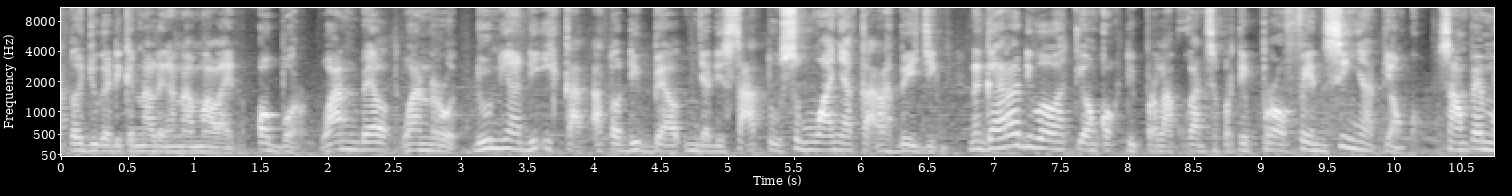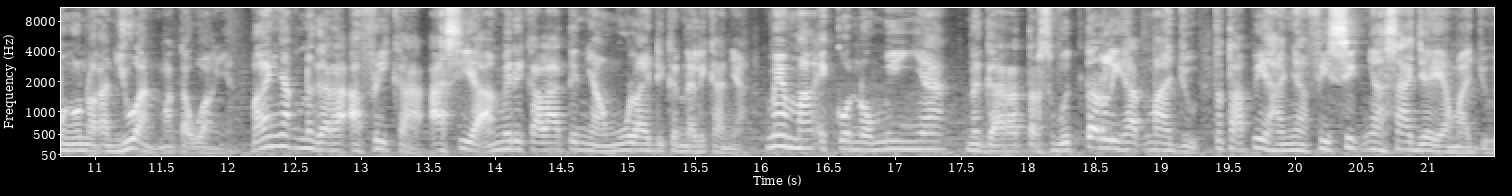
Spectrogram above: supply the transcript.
atau juga dikenal dengan nama lain, OBOR, One Belt One Road. Dunia diikat atau di belt menjadi satu semuanya ke arah Beijing. Negara di bawah Tiongkok diperlakukan seperti provinsinya Tiongkok sampai menggunakan yuan mata uangnya. Banyak negara Afrika, Asia, Amerika Latin yang mulai dikendalikannya. Memang ekonominya negara tersebut terlihat maju, tetapi hanya fisiknya saja yang maju,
